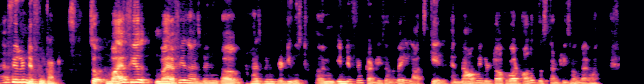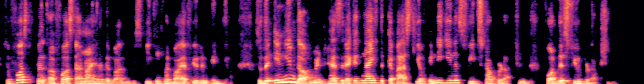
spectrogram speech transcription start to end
Biofuel in different countries. So biofuel biofuel has been uh, has been produced um, in different countries on a very large scale, and now we will talk about all of those countries one by one. So first, uh, first I'm Maahir Aggarwal will be speaking for biofuel in India. So the Indian government has recognized the capacity of indigenous feedstock production for this fuel production.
